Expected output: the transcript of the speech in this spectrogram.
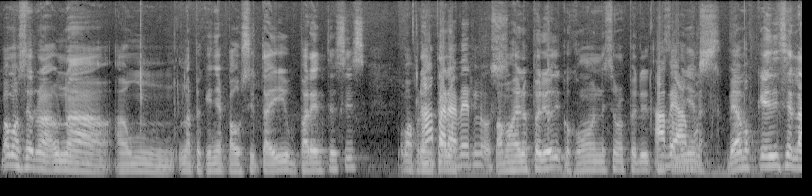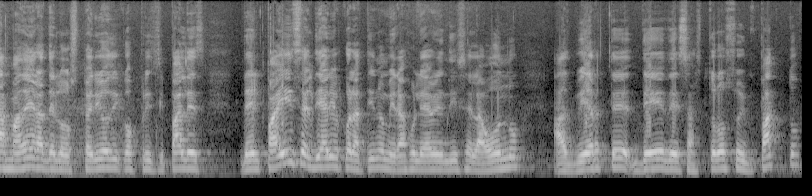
Vamos a hacer una, una, pequeña pausita ahí, un paréntesis. Vamos a ah, para verlos. Vamos a ver los periódicos, cómo van a ser los periódicos. Ah, veamos. Veamos qué dicen las maderas de los periódicos principales del país. El diario Colatino, mira, Julia dice la ONU advierte de desastroso impacto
